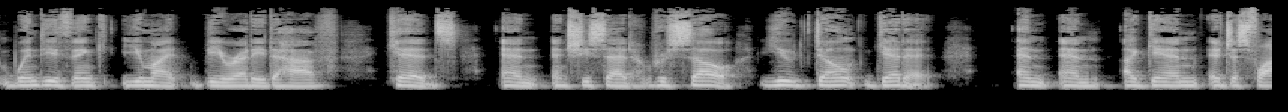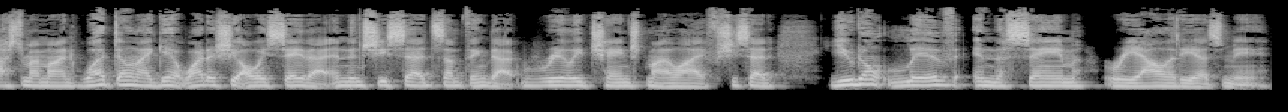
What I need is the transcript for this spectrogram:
when do you think you might be ready to have kids? And, and she said, Rousseau, you don't get it and and again it just flashed in my mind what don't i get? Why does she always say that? And then she said something that really changed my life. She said you don't live in the same reality as me.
